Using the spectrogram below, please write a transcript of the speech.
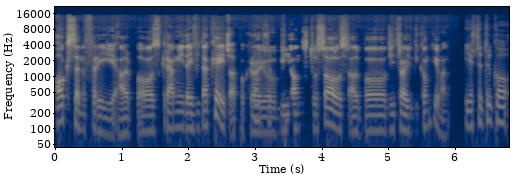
Oxenfree albo z grami Davida Cage'a pokroju. Beyond Two Souls albo Detroit Become Human. Jeszcze tylko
